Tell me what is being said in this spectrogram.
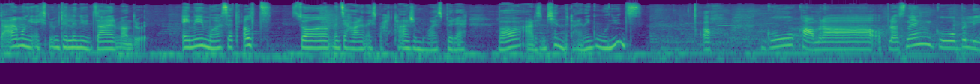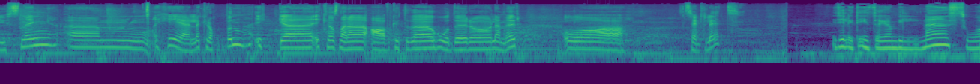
Det er mange eksperimentelle nudes her, med andre ord. Amy må ha sett alt. Så mens jeg har en ekspert her, så må jeg spørre hva er det som kjennetegner gode nudes? Oh, god kameraoppløsning, god belysning. Um, hele kroppen. Ikke, ikke noe sånne avkuttede hoder og lemmer. Og selvtillit. I tillegg til Instagram-bildene så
